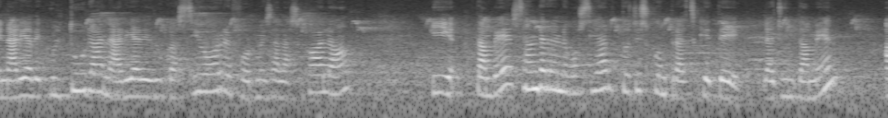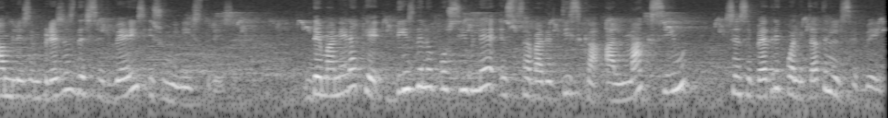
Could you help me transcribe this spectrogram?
en àrea de cultura, en àrea d'educació, reformes a l'escola i també s'han de renegociar tots els contrats que té l'Ajuntament amb les empreses de serveis i subministres, de manera que dins de lo possible es s'abaratisca al màxim sense perdre qualitat en el servei.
